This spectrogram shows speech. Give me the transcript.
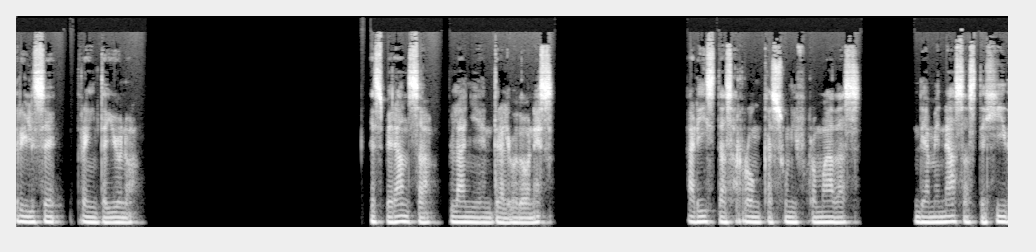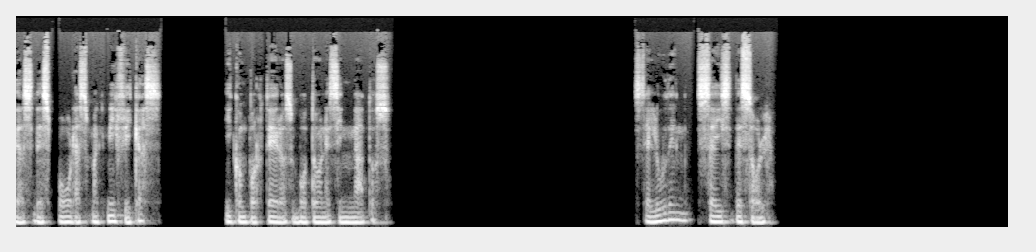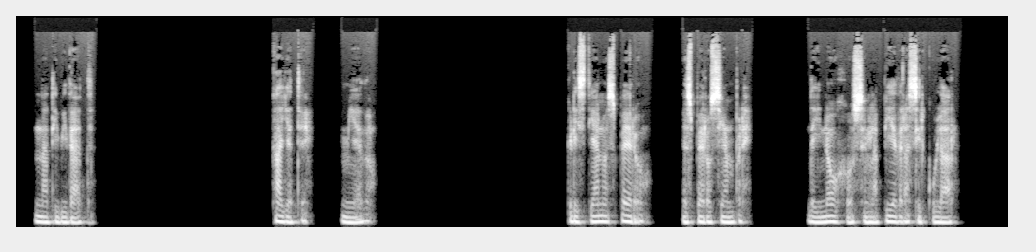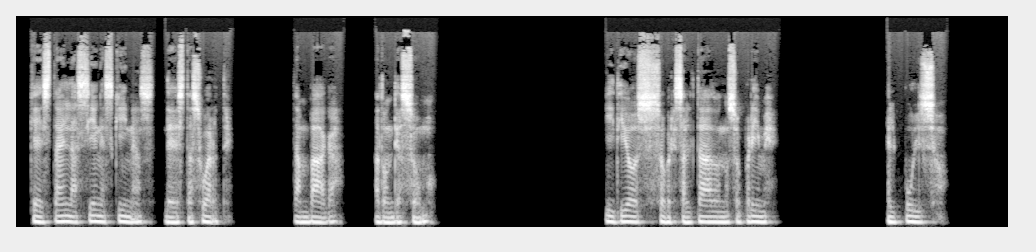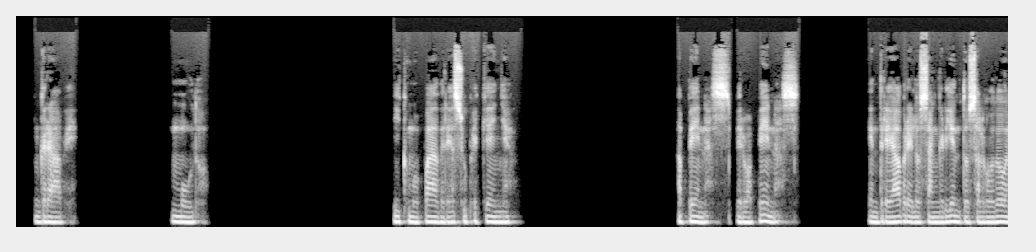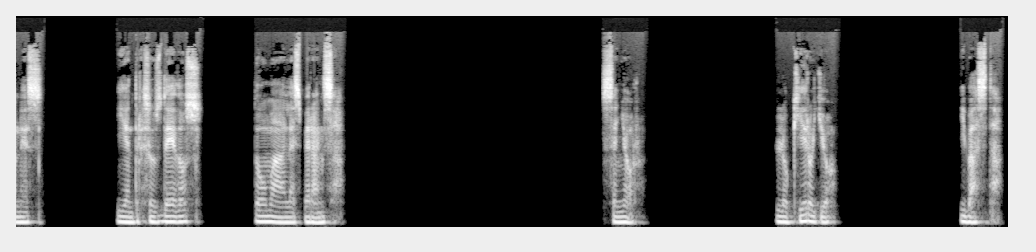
Trilce 31 Esperanza plañe entre algodones. Aristas roncas uniformadas de amenazas tejidas de esporas magníficas y con porteros botones innatos. Se seis de sol. Natividad. Cállate, miedo. Cristiano espero, espero siempre, de hinojos en la piedra circular que está en las cien esquinas de esta suerte, tan vaga a donde asomo. Y Dios sobresaltado nos oprime, el pulso grave, mudo. Y como padre a su pequeña, apenas, pero apenas, entreabre los sangrientos algodones y entre sus dedos toma a la esperanza. Señor, lo quiero yo. Y basta.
